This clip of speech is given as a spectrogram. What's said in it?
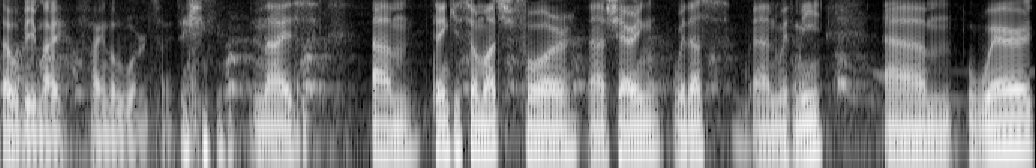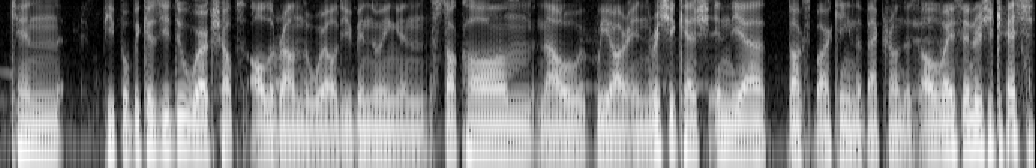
that would be my final words i think nice um, thank you so much for uh, sharing with us and with me. Um, where can people, because you do workshops all around the world, you've been doing in Stockholm, now we are in Rishikesh, India. Dogs barking in the background is always in Rishikesh.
